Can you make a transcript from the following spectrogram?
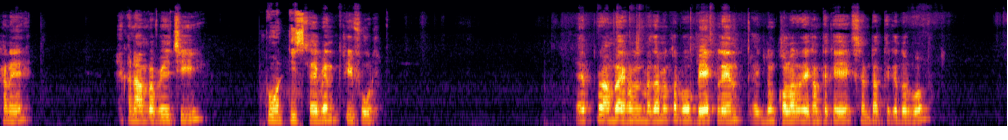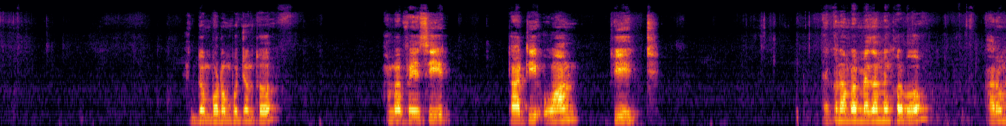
এখানে এখানে আমরা পেয়েছি টোয়েন্টি সেভেন থ্রি ফোর এরপর আমরা এখন মেজারমেন্ট করব ব্যাক লেন্থ একদম কলারের এখান থেকে সেন্টার থেকে ধরবো। একদম বটম পর্যন্ত আমরা পেয়েছি থার্টি ওয়ান এইট এখন আমরা মেজারমেন্ট করব আরম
